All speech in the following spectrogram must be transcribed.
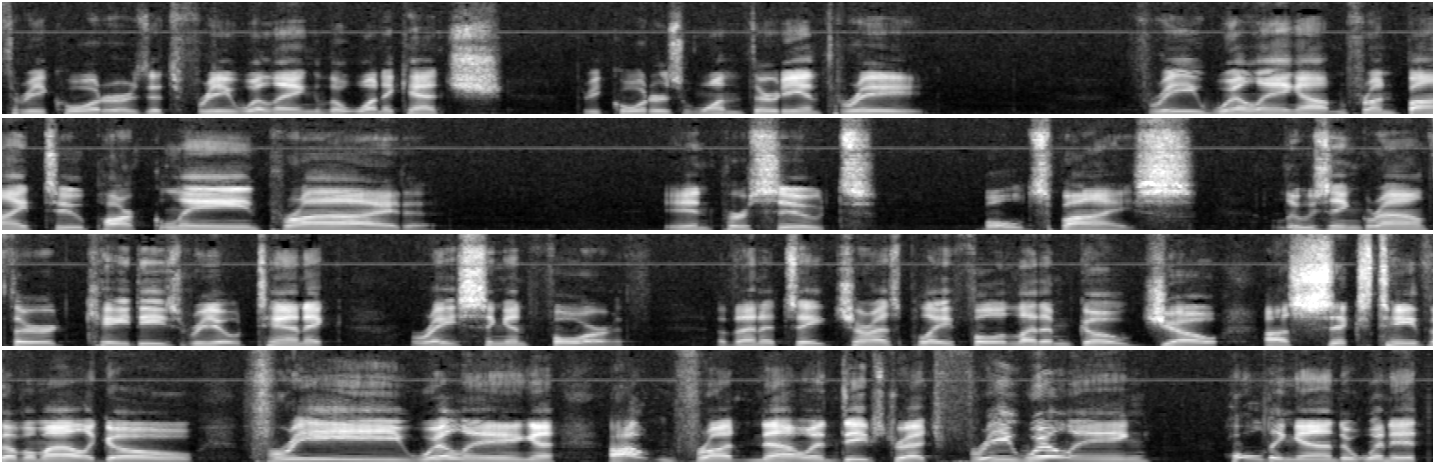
three quarters, it's Free Willing, the one to catch. Three quarters, 130 and three. Free Willing out in front by two. Park Lane Pride. In pursuit, Bold Spice. Losing ground third, KD's Rio Tannic. Racing in fourth. Then it's HRS Playful. Let him go, Joe. Uh, a 16th of a mile ago. Free Willing out in front now in deep stretch. Free Willing holding on to win it.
